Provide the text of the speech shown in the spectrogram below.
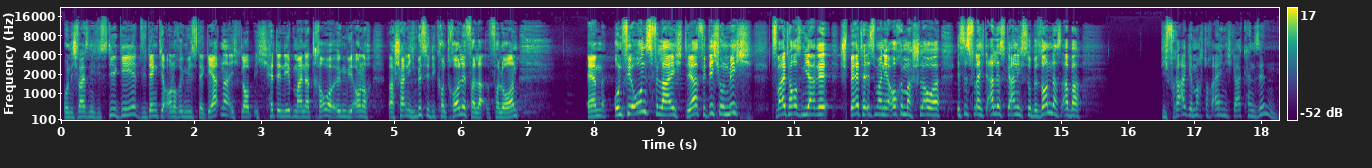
Und ich weiß nicht, wie es dir geht. Sie denkt ja auch noch irgendwie, ist der Gärtner. Ich glaube, ich hätte neben meiner Trauer irgendwie auch noch wahrscheinlich ein bisschen die Kontrolle verloren. Ähm, und für uns vielleicht, ja, für dich und mich, 2000 Jahre später ist man ja auch immer schlauer, ist es vielleicht alles gar nicht so besonders, aber die Frage macht doch eigentlich gar keinen Sinn.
